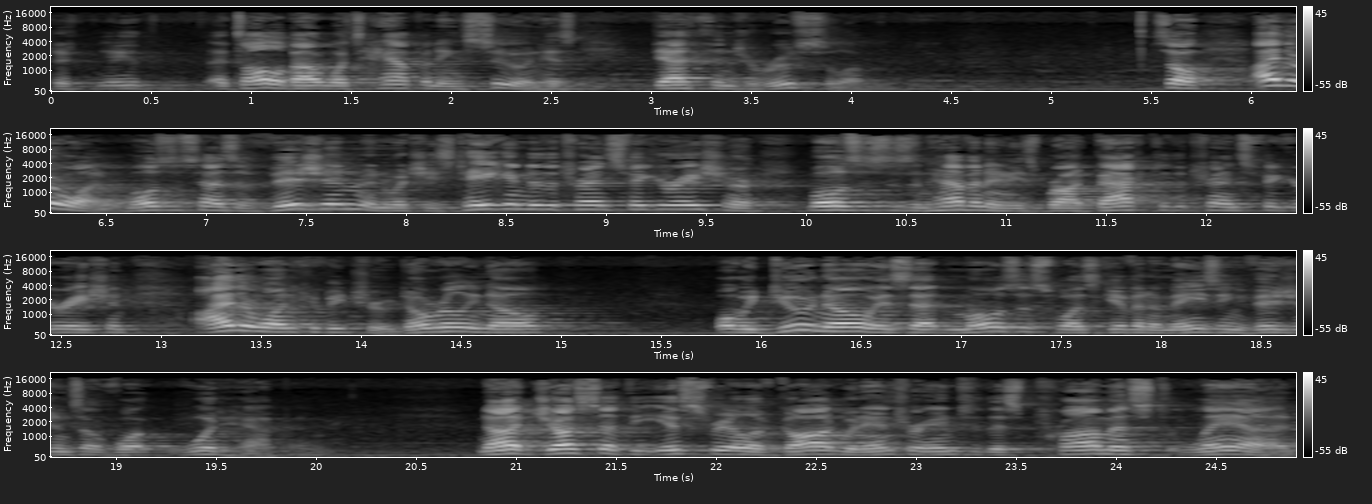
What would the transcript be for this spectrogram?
It's all about what's happening soon, his death in Jerusalem. So, either one. Moses has a vision in which he's taken to the transfiguration, or Moses is in heaven and he's brought back to the transfiguration. Either one could be true. Don't really know. What we do know is that Moses was given amazing visions of what would happen. Not just that the Israel of God would enter into this promised land,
